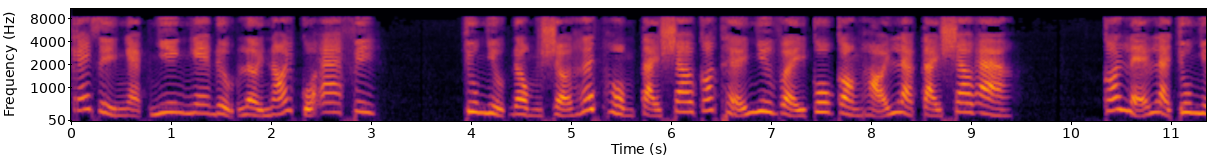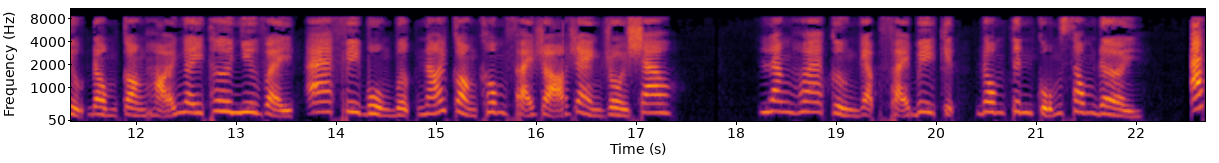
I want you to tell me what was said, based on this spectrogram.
Cái gì ngạc nhiên nghe được lời nói của A Phi? Chu Nhược Đồng sợ hết hồn tại sao có thể như vậy cô còn hỏi là tại sao à? Có lẽ là Chu Nhược Đồng còn hỏi ngây thơ như vậy, A Phi buồn bực nói còn không phải rõ ràng rồi sao? Lăng Hoa Cường gặp phải bi kịch, đông tinh cũng xong đời. Ách!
